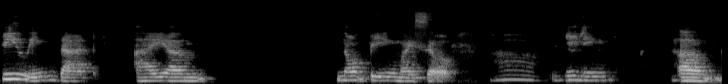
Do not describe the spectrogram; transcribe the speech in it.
feeling that I am not being myself. Oh, meaning, uh-huh. um,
